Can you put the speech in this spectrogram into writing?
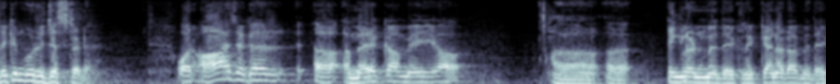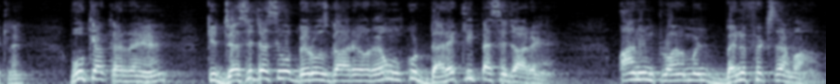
लेकिन वो रजिस्टर्ड है। और आज अगर आ, अमेरिका में या इंग्लैंड में देख लें कनाडा में देख लें वो क्या कर रहे हैं कि जैसे जैसे वो बेरोजगार हो रहे हैं उनको डायरेक्टली पैसे जा रहे हैं। अनएम्प्लॉयमेंट बेनिफिट्स हैं वहाँ।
